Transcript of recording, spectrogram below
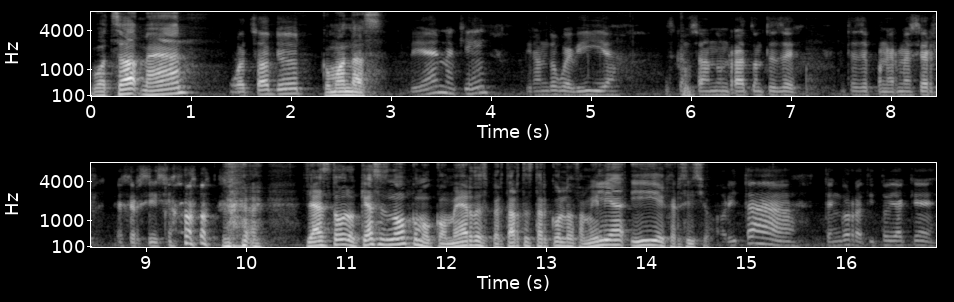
What's up, man? what's up, dude? ¿Cómo andas? Bien, aquí, tirando huevilla, descansando un rato antes de, antes de ponerme a hacer ejercicio. ya es todo lo que haces, ¿no? Como comer, despertarte, estar con la familia y ejercicio. Ahorita tengo ratito ya que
